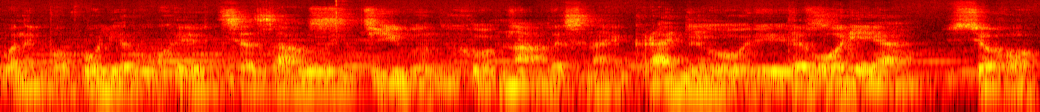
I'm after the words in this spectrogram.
Вони поволі рухаються залою. Стівен Хокінг. Напис на екрані Теорія Теорія всього.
